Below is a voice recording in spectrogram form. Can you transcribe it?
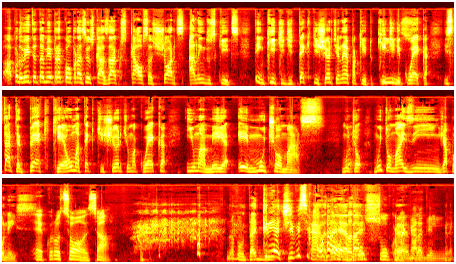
Aproveita também para comprar seus casacos, calças, shorts, além dos kits. Tem kit de tech t-shirt, né, Paquito? Kit de Isso. cueca, starter pack, que é uma tech t-shirt, uma cueca e uma meia e muito mais. Muito, muito mais em japonês. É, Kuroso, só. Dá vontade de Criativo esse Cara, porra dá é, de dar vai. um soco É, na cara não. dele, né?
